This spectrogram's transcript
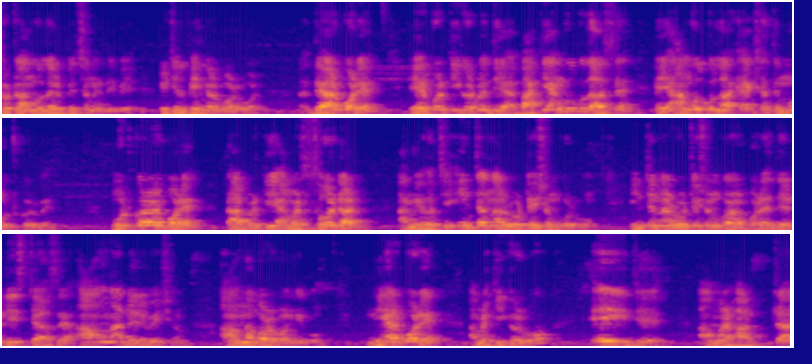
ছোট আঙ্গুলের পিছনে দিবে লিটিল ফিঙ্গার বরাবর। দেওয়ার পরে এরপর কি করবে যে, বাকি আঙ্গুলগুলো আছে, এই আঙ্গুলগুলো একসাথে মুট করবে। মুট করার পরে তারপর কি, আমার শোল্ডার আমি হচ্ছে ইন্টারনাল রোটেশন করব। ইন্টারনাল রোটেশন করার পরে যে রিস্টে আছে আলনা ডেরিভেশন আলনা বরাবর নিব। নেওয়ার পরে আমরা কি করব? এই যে আমার হাতটা,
